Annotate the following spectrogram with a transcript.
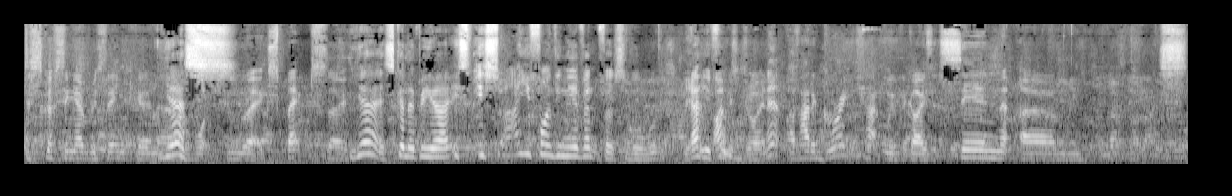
Discussing everything and uh, Yes. what to uh, expect. So Yeah, it's going to be. Uh, it's, it's, how are you finding the event first of all? yeah, I'm enjoying it. I've had a great chat with the guys at Sin, um, S-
